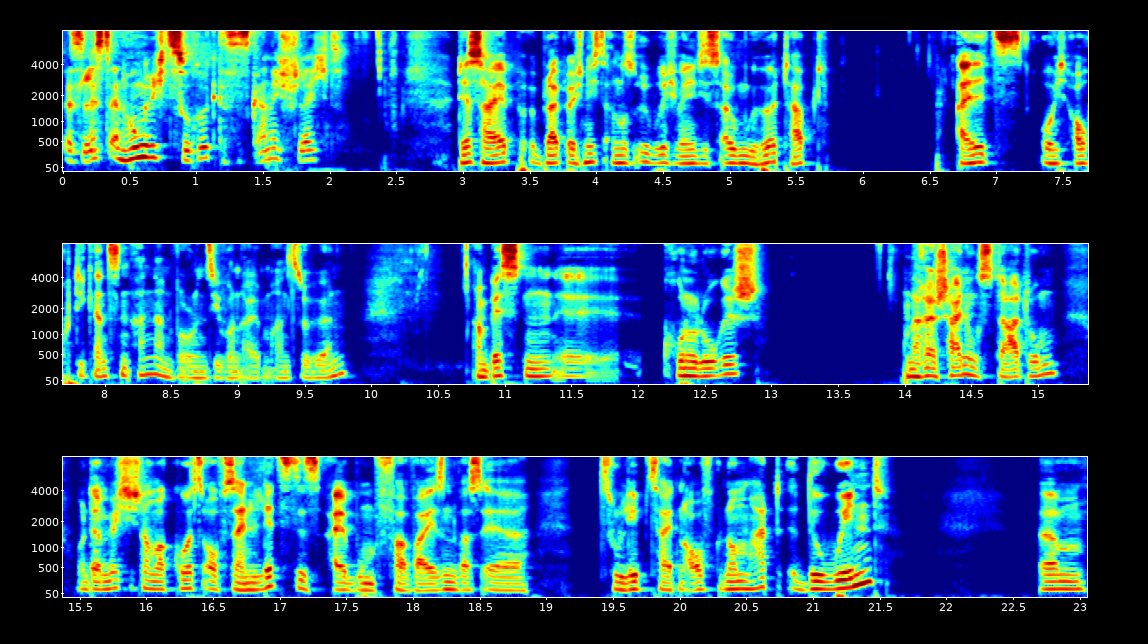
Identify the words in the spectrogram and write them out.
es lässt einen hungrig zurück, das ist gar nicht schlecht. Deshalb bleibt euch nichts anderes übrig, wenn ihr dieses Album gehört habt, als euch auch die ganzen anderen Warren Zevon Alben anzuhören. Am besten äh, chronologisch nach Erscheinungsdatum. Und da möchte ich noch mal kurz auf sein letztes Album verweisen, was er zu Lebzeiten aufgenommen hat, The Wind, ähm,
